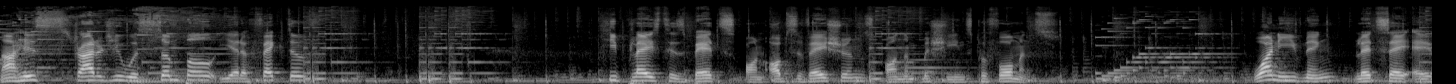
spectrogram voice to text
Now his strategy was simple yet effective. He placed his bets on observations on the machine's performance. One evening, let's say a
